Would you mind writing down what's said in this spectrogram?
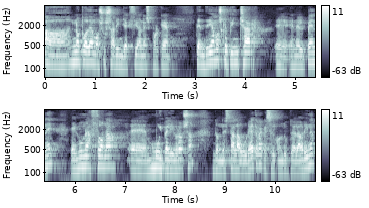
Ah, no podemos usar inyecciones porque tendríamos que pinchar eh, en el pene en una zona eh, muy peligrosa donde está la uretra, que es el conducto de la orina,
